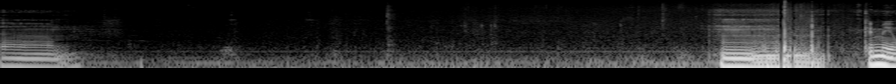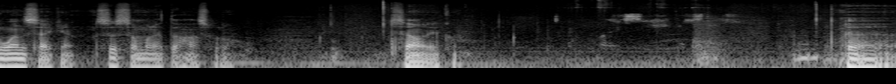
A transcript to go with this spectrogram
Um, hmm. Give me one second. This is someone at the hospital. Assalamu alaikum. Uh,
